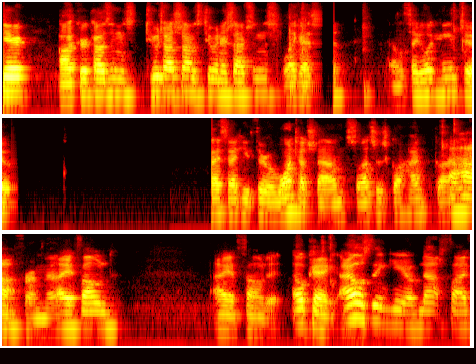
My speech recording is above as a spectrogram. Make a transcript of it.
Here, uh, Kirk Cousins, two touchdowns, two interceptions. Like I said, and let's take a look at game two. I said he threw one touchdown, so let's just go ahead, go ahead Aha. and confirm that. I found. I have found it. Okay, I was thinking of not five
